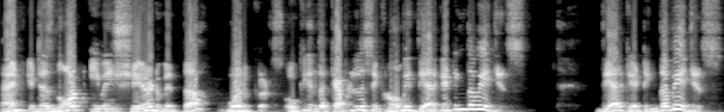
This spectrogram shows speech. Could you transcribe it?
And it is not even shared with the workers okay? In the capitalist economy they are getting the wages. They are getting the wages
